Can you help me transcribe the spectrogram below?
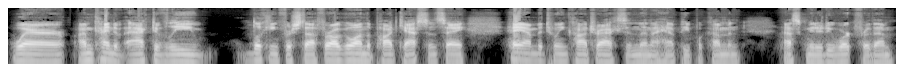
where I'm kind of actively looking for stuff or I'll go on the podcast and say, Hey, I'm between contracts. And then I have people come and ask me to do work for them.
